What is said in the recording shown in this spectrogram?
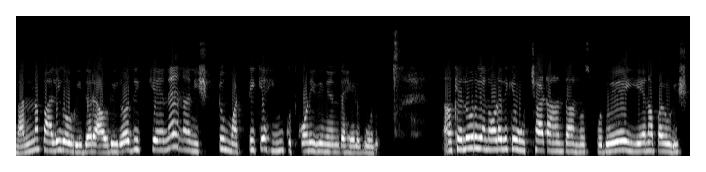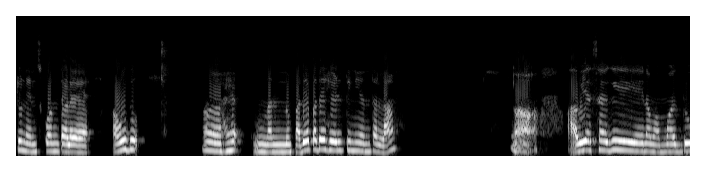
ನನ್ನ ಪಾಲಿಗೆ ಅವ್ರು ಇದಾರೆ. ಅವ್ರು ಇರೋದಿಕ್ಕೇನೆ ನಾನು ಇಷ್ಟು ಮಟ್ಟಿಗೆ ಹಿಂಗ್ ಕುತ್ಕೊಂಡಿದೀನಿ ಅಂತ ಹೇಳ್ಬೋದು. ಆ, ಕೆಲವ್ರಿಗೆ ನೋಡೋದಕ್ಕೆ ಹುಚ್ಚಾಟ ಅಂತ ಅನ್ನಿಸ್ಬೋದು. ಏ ಏನಪ್ಪ ಇವಳು ಇಷ್ಟು ನೆನ್ಸ್ಕೊಂತಾಳೆ. ಹೌದು. ಆ, ನಾನು ಪದೇ ಪದೇ ಹೇಳ್ತೀನಿ ಅಂತಲ್ಲ. ಆಬ್ವಿಯಸ್ ಆಗಿ ನಮ್ಮ ಅಮ್ಮದ್ದು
